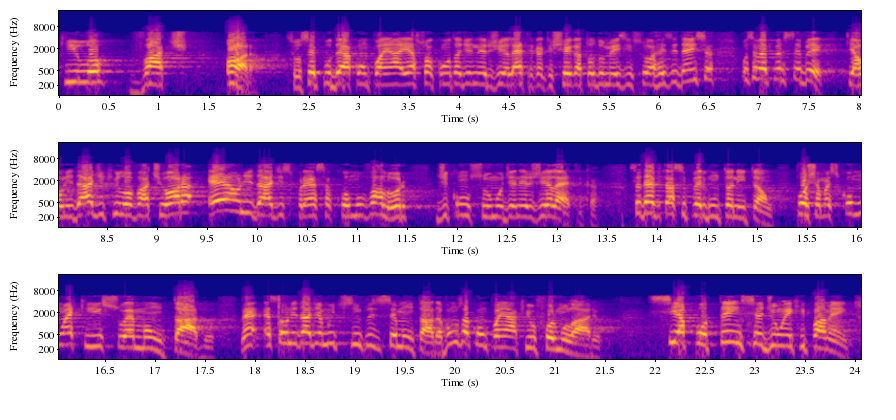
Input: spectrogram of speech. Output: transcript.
quilowatt-hora. Se você puder acompanhar aí a sua conta de energia elétrica que chega todo mês em sua residência, você vai perceber que a unidade quilowatt-hora é a unidade expressa como valor de consumo de energia elétrica. Você deve estar se perguntando então, poxa, mas como é que isso é montado? Né? Essa unidade é muito simples de ser montada. Vamos acompanhar aqui o formulário. Se a potência de um equipamento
